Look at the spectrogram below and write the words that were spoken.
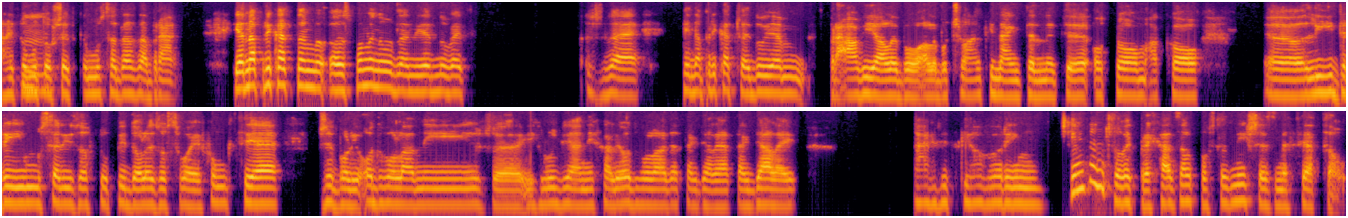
Ale tomuto hmm. všetkému sa dá zabrániť. Ja napríklad chcem e, spomenúť len jednu vec, že keď napríklad sledujem správy alebo, alebo články na internete o tom, ako e, lídry museli zostúpiť dole zo svojej funkcie, že boli odvolaní, že ich ľudia nechali odvolať a tak ďalej a tak ďalej. Tak vždy hovorím, čím ten človek prechádzal posledných 6 mesiacov,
